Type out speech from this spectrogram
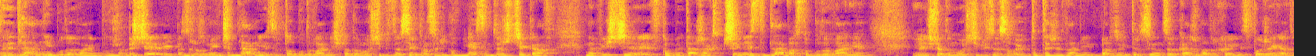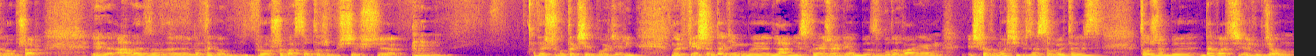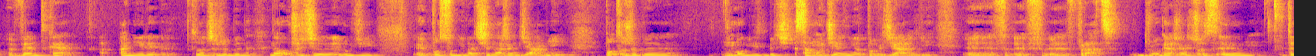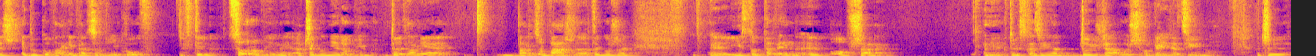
e, dla mnie budowanie, żebyście jakby zrozumieli, czym dla mnie jest to budowanie świadomości biznesowej pracowników, ja jestem też ciekaw, napiszcie w komentarzach, czym jest dla Was to budowanie e, świadomości biznesowej. To też jest dla mnie bardzo interesujące, każdy ma trochę inne spojrzenie na ten obszar, e, ale dlatego proszę Was o to, żebyście się też w kontekście powiedzieli. No i pierwszym takim dla mnie skojarzeniem z budowaniem świadomości biznesowej to jest to, żeby dawać ludziom wędkę, a nie ryby. To znaczy, żeby nauczyć ludzi e, posługiwać się narzędziami po to, żeby mogli być samodzielni, odpowiedzialni w, w, w pracy. Druga rzecz to jest też edukowanie pracowników w tym, co robimy, a czego nie robimy. To jest dla mnie bardzo ważne, dlatego że jest to pewien obszar, który wskazuje na dojrzałość organizacyjną. Znaczy,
